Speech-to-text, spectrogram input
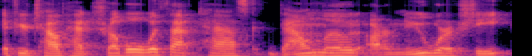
if your child had trouble with that task, download our new worksheet.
